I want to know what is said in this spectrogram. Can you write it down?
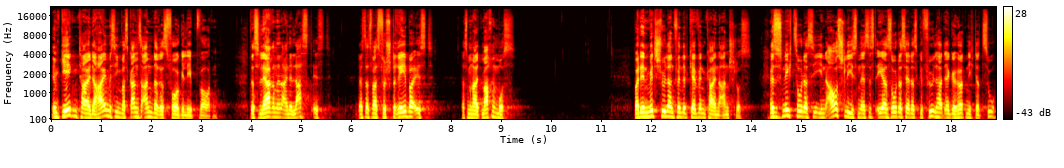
Im Gegenteil, daheim ist ihm was ganz anderes vorgelebt worden. Dass Lernen eine Last ist, dass das was für Streber ist, das man halt machen muss. Bei den Mitschülern findet Kevin keinen Anschluss. Es ist nicht so, dass sie ihn ausschließen, es ist eher so, dass er das Gefühl hat, er gehört nicht dazu.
